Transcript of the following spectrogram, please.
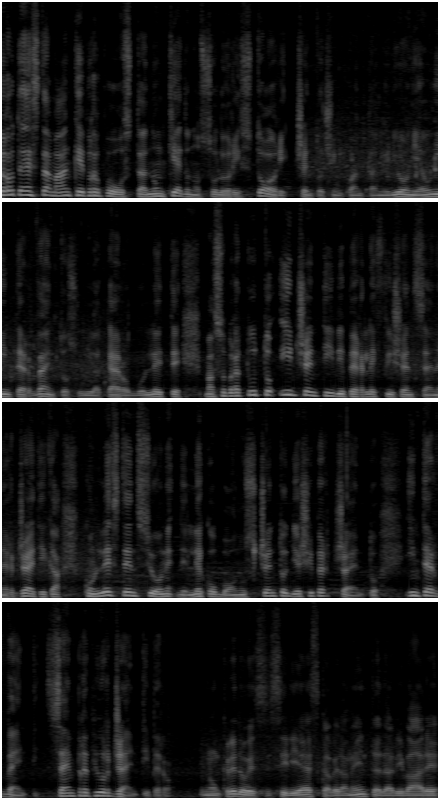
Protesta ma anche proposta, non chiedono solo ristori, 150 milioni e un intervento sul caro bollette, ma soprattutto incentivi per l'efficienza energetica con l'estensione dell'eco bonus 110%, interventi sempre più urgenti però. Non credo che si riesca veramente ad arrivare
